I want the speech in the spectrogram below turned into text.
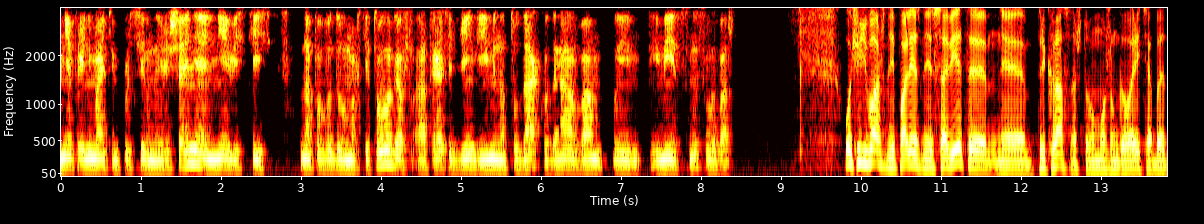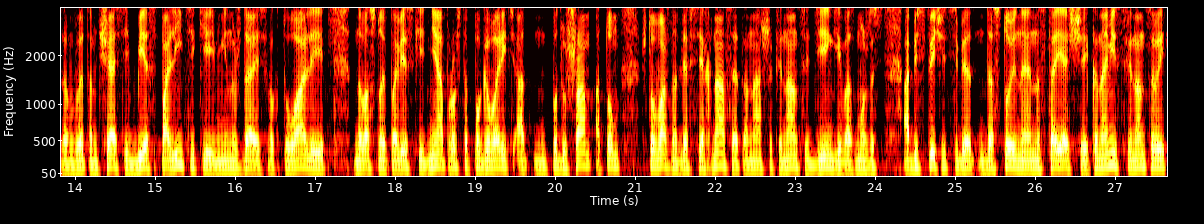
не принимать импульсивные решения, не вестись на поводу маркетологов, а тратить деньги именно туда, куда вам имеет смысл и важно. Очень важные и полезные советы. Э, прекрасно, что мы можем говорить об этом в этом часе без политики, не нуждаясь в актуалии новостной повестки дня, а просто поговорить о, по душам о том, что важно для всех нас. Это наши финансы, деньги, возможность обеспечить себе достойное настоящее. Экономист, финансовый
